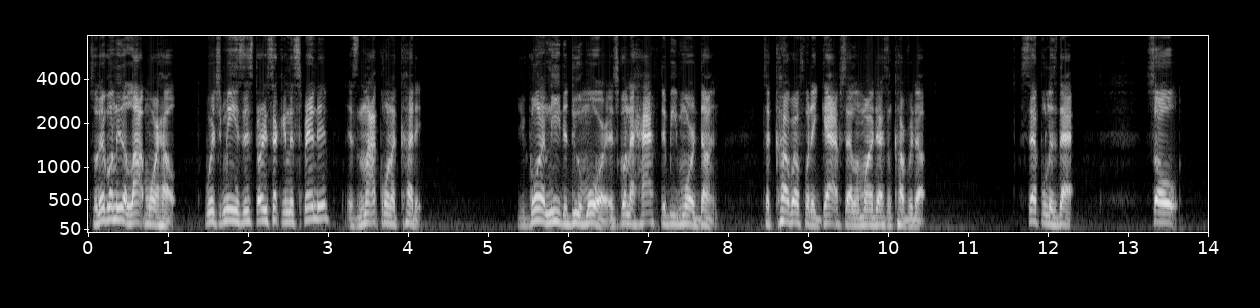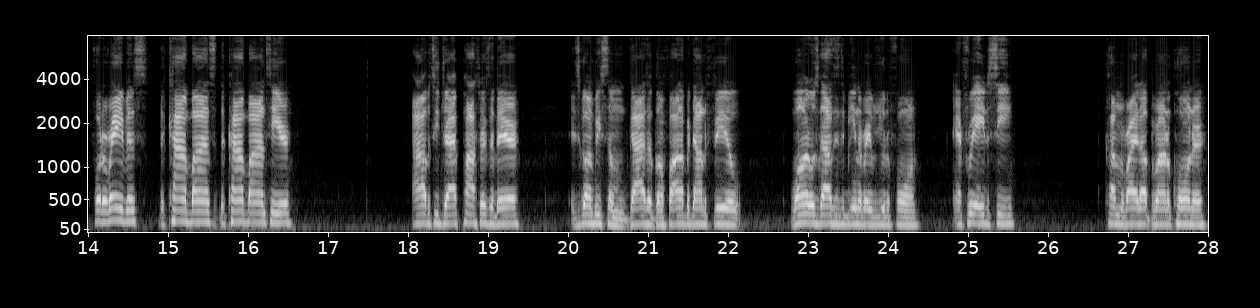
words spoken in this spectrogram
So they're going to need a lot more help, which means this 30 second spending is not going to cut it. You're going to need to do more. It's going to have to be more done to cover up for the gaps that Lamar Jackson covered up. Simple as that. So for the Ravens, the combines, the combines here, obviously draft prospects are there. It's going to be some guys that are going to fall up and down the field. One of those guys needs to be in the Ravens uniform. And free agency coming right up around the corner.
